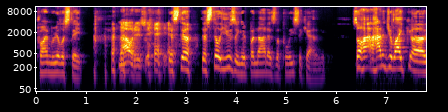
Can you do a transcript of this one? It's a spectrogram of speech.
Prime real estate. now it is. they're still they're still using it, but not as the police academy. So how, how did you like uh,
